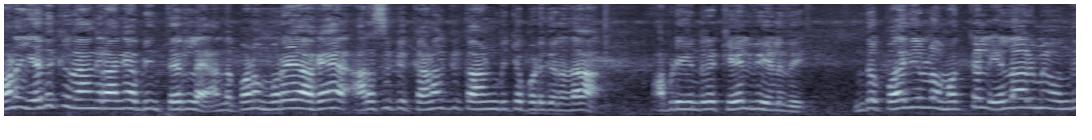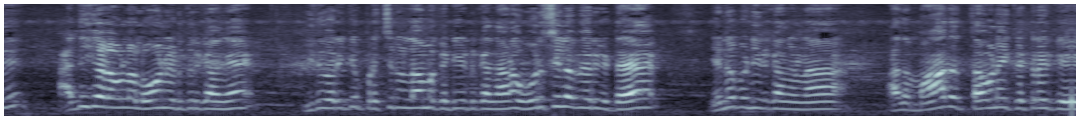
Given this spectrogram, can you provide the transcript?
பணம் எதுக்கு வாங்குறாங்க அப்படின்னு தெரில அந்த பணம் முறையாக அரசுக்கு கணக்கு காண்பிக்கப்படுகிறதா அப்படின்ற கேள்வி எழுது. இந்த பகுதியில் உள்ள மக்கள் எல்லாருமே வந்து அதிக அளவில் லோன் எடுத்திருக்காங்க. இது வரைக்கும் பிரச்சனை இல்லாமல் கட்டிகிட்டு இருக்காங்க. ஆனால் ஒரு சில பேர்கிட்ட என்ன பண்ணியிருக்காங்கன்னா அந்த மாத தவணை கட்டுறதுக்கு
